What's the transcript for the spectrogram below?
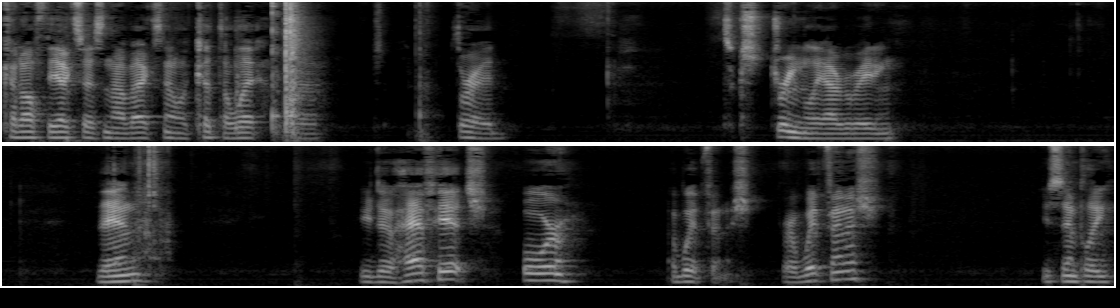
cut off the excess and I've accidentally cut the, the thread. It's extremely aggravating. Then you do a half hitch or a whip finish. For a whip finish, you simply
